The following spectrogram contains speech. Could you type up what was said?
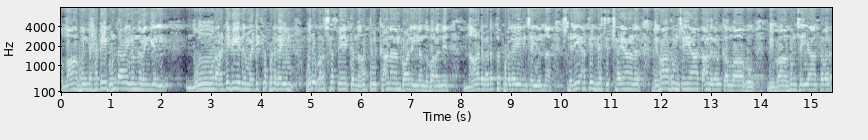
അള്ളാഹുവിന്റെ ഹബീബ് ഉണ്ടായിരുന്നുവെങ്കിൽ നൂറടി വീതം അടിക്കപ്പെടുകയും ഒരു വർഷത്തേക്ക് നാട്ടിൽ കാണാൻ പാടില്ലെന്ന് പറഞ്ഞ് നാട് കടത്തപ്പെടുകയും ചെയ്യുന്ന ശരീരത്തിന്റെ ശിക്ഷയാണ് വിവാഹം ചെയ്യാത്ത ആളുകൾക്ക് അല്ലാഹു. വിവാഹം ചെയ്യാത്തവർ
